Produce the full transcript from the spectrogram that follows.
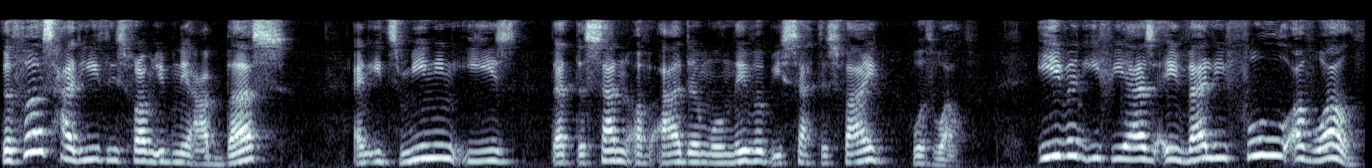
The first hadith is from Ibn Abbas, and its meaning is that the son of Adam will never be satisfied with wealth. Even if he has a valley full of wealth,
